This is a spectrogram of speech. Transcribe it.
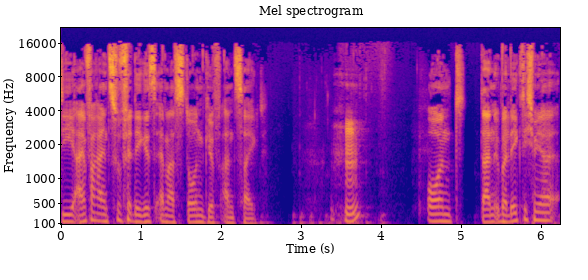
die einfach ein zufälliges Emma Stone GIF anzeigt. Mhm. Und dann überlegte ich mir,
